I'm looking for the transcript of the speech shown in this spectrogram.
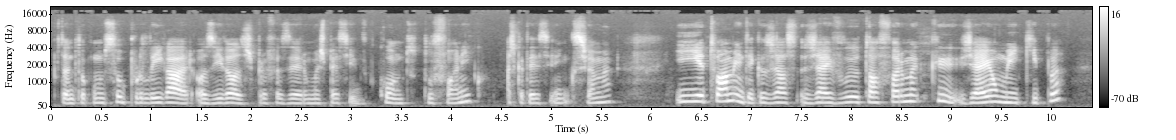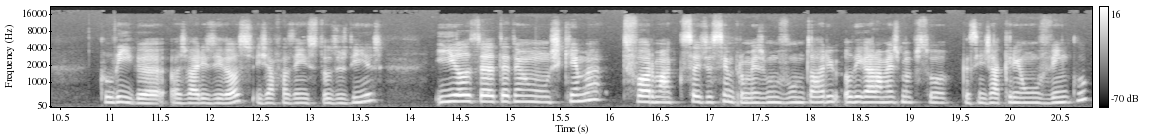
Portanto, ele começou por ligar aos idosos para fazer uma espécie de conto telefónico, acho que até é assim que se chama, e atualmente aquilo já, já evoluiu de tal forma que já é uma equipa que liga aos vários idosos, e já fazem isso todos os dias, e eles até têm um esquema de forma a que seja sempre o mesmo voluntário a ligar à mesma pessoa, que assim já criam um vínculo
